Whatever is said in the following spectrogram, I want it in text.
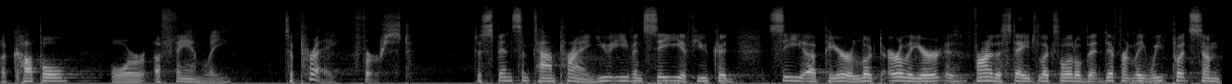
a couple, or a family to pray first to spend some time praying. You even see, if you could see up here or looked earlier, the front of the stage looks a little bit differently. We've put some,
